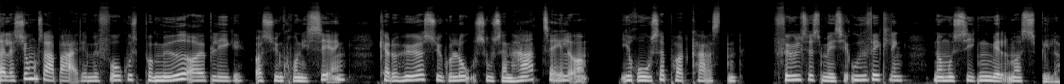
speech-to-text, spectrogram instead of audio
Relationsarbejde med fokus på mødeøjeblikke og synkronisering kan du høre psykolog Susan Hart tale om i Rosa-podcasten Følelsesmæssig udvikling, når musikken mellem os spiller.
